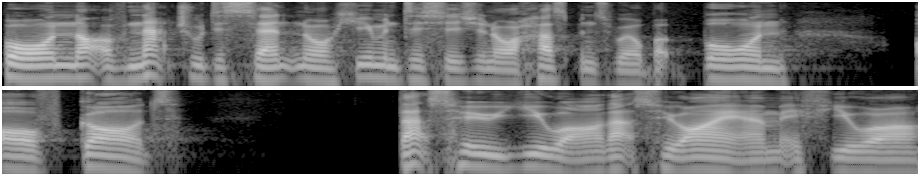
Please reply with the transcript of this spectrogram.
born not of natural descent, nor human decision or husband's will, but born of God. That's who you are. That's who I am. If you are,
